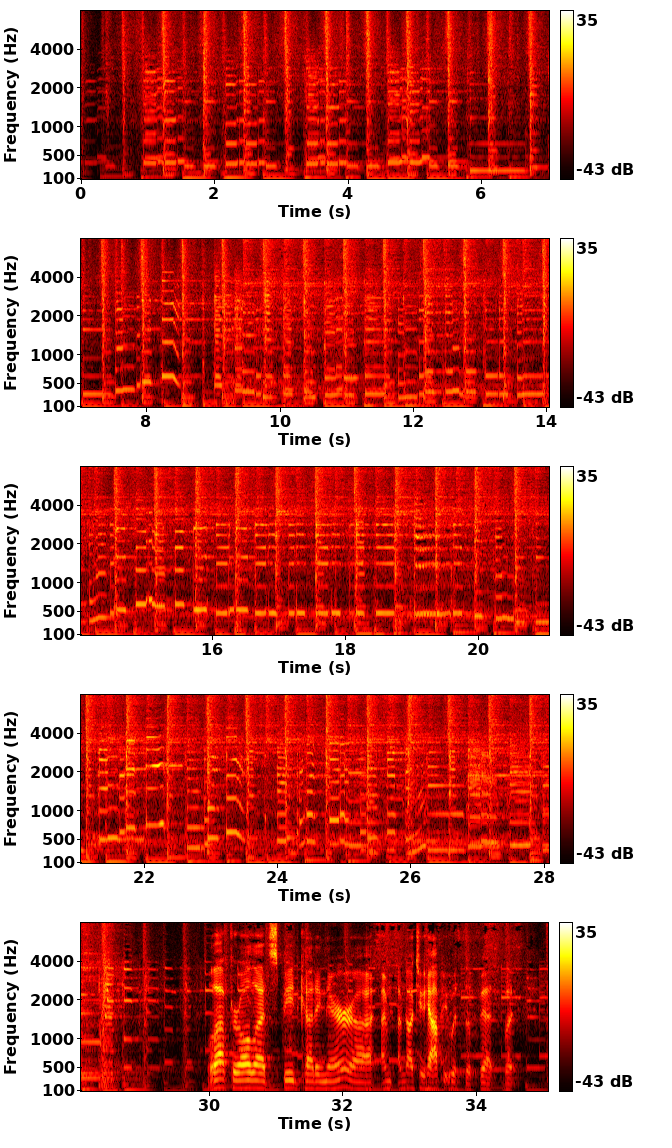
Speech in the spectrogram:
After all that speed cutting there, uh, I'm, I'm not too happy with the fit, but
